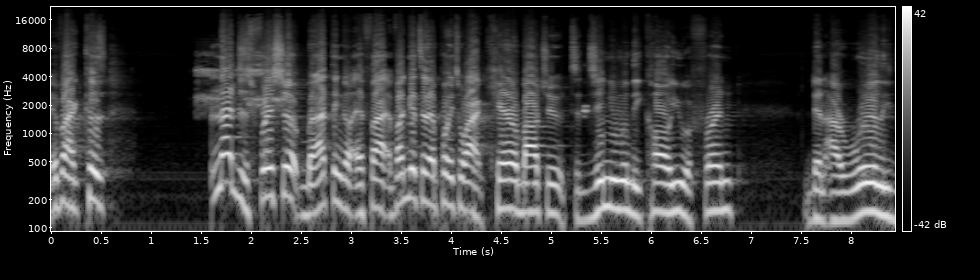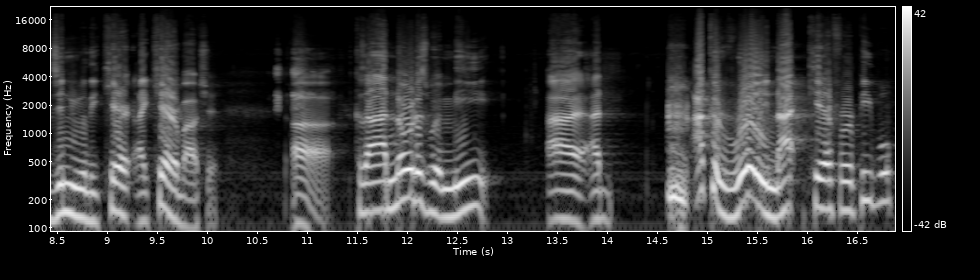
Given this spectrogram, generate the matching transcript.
If I, cause not just friendship, but I think if I if I get to that point to where I care about you to genuinely call you a friend, then I really genuinely care. I care about you. Uh, cause I noticed with me, I I I could really not care for people,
